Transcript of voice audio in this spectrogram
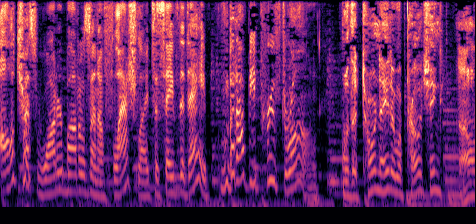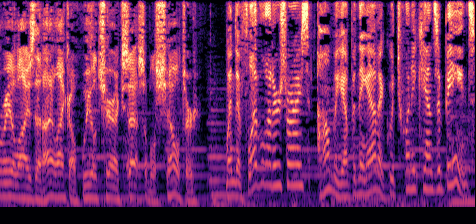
I'll trust water bottles and a flashlight to save the day, but I'll be proved wrong. With a tornado approaching, I'll realize that I like a wheelchair accessible shelter. When the floodwaters rise, I'll be up in the attic with 20 cans of beans.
